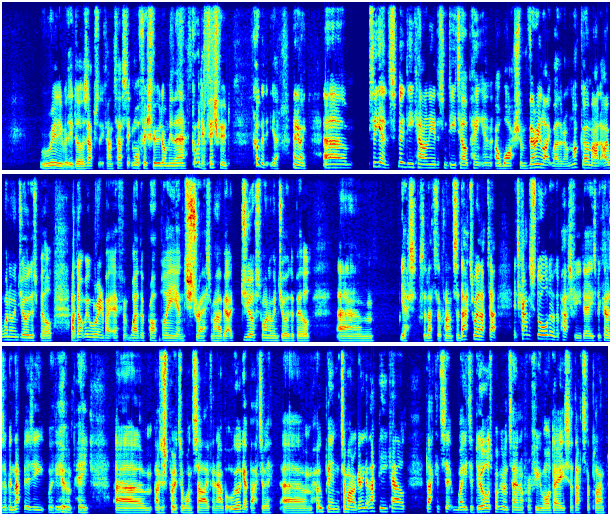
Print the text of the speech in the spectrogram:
Really, really does. Absolutely fantastic. More fish food on me there. Covered in fish food. Covered, yeah. Anyway, um, so yeah, there's a bit of decal needed, some detail painting, a wash, some very light weather. I'm not going mad. I want to enjoy this build. I don't be worrying about if it weather properly and stress and what you. I just want to enjoy the build. Um, yes, so that's the plan. So that's where that's at. It's kind of stalled over the past few days because I've been that busy with UMP. Um, I'll just put it to one side for now, but we will get back to it. Um, hoping tomorrow, I'm going to get that decal. That can sit and wait. If the oil's probably going to turn up for a few more days, so that's the plan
